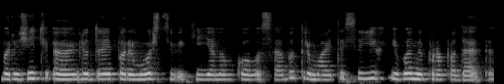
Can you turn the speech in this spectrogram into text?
бережіть е, людей, переможців, які є навколо себе, тримайтеся їх, і ви не пропадете.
